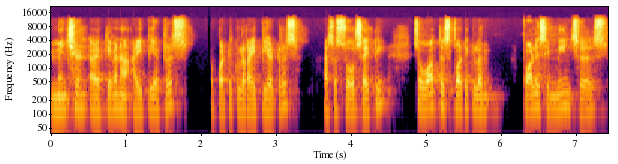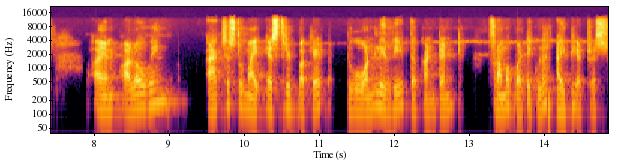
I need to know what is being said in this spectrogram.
mentioned, I've given an IP address, a particular IP address as a source IP. So what this particular policy means is I am allowing access to my S3 bucket to only read the content from a particular IP address,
